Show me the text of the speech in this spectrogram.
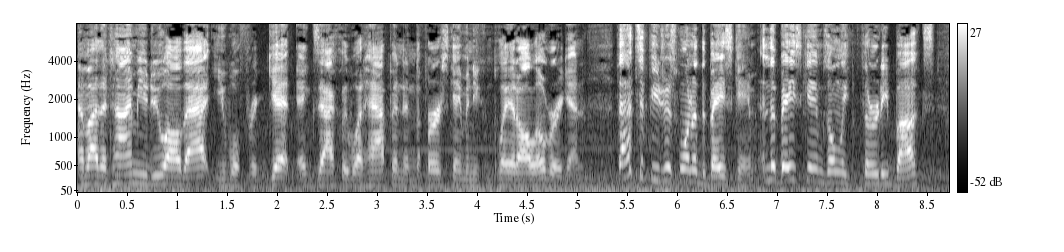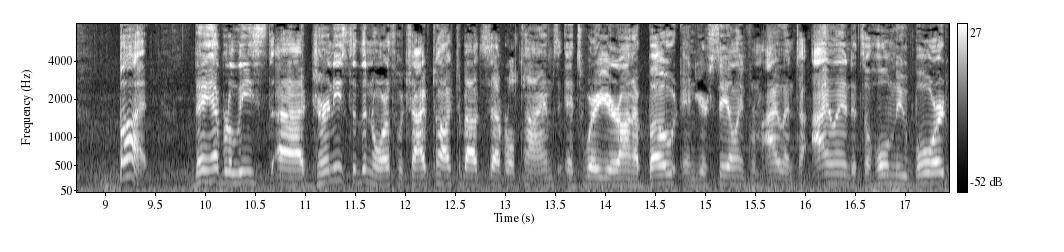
And by the time you do all that, you will forget exactly what happened in the first game and you can play it all over again. That's if you just wanted the base game. And the base game's only 30 bucks, but they have released uh, Journeys to the North, which I've talked about several times. It's where you're on a boat and you're sailing from island to island. It's a whole new board,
